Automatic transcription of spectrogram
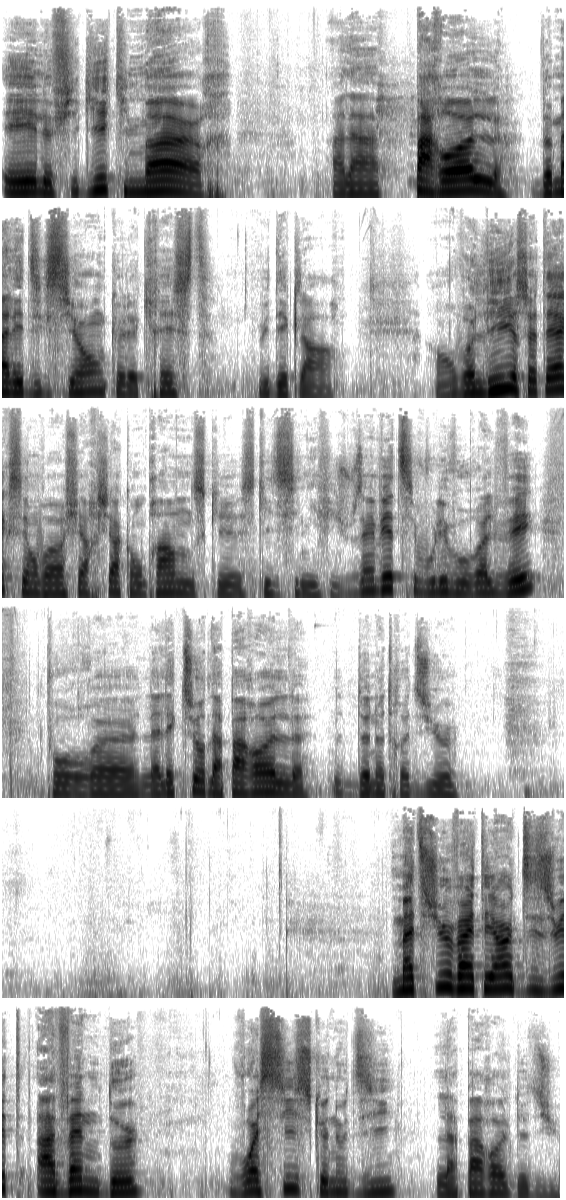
et le figuier qui meurt à la parole de malédiction que le Christ lui déclare. On va lire ce texte et on va chercher à comprendre ce qu'il signifie. Je vous invite, si vous voulez vous relever, pour euh, la lecture de la parole de notre Dieu. Matthieu 21, 18 à 22. Voici ce que nous dit la parole de Dieu.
